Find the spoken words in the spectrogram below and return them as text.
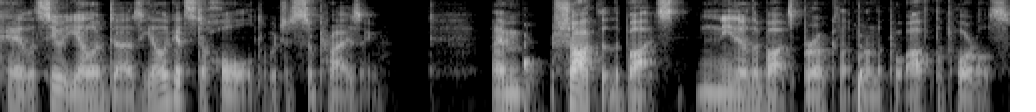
Okay, let's see what yellow does. Yellow gets to hold, which is surprising. I'm shocked that the bots, neither of the bots broke them on the off the portals.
